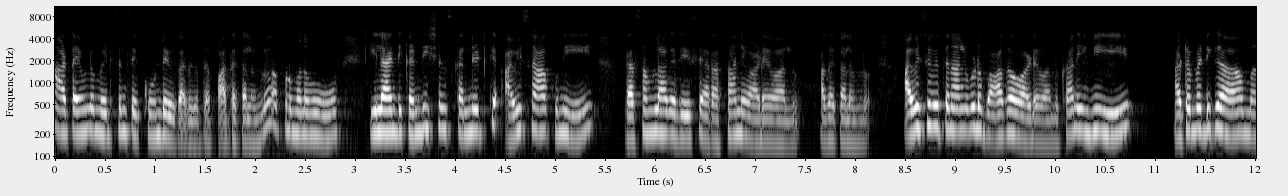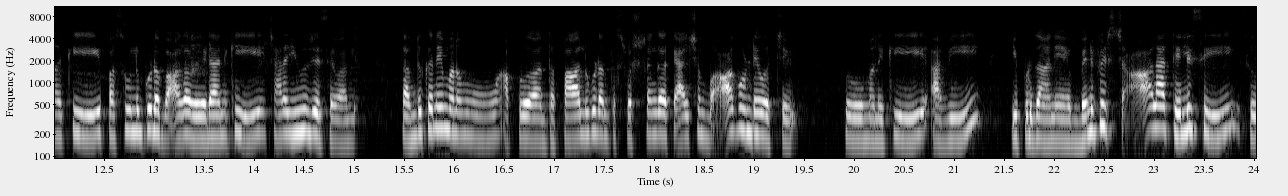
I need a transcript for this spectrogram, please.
ఆ టైంలో మెడిసిన్స్ ఎక్కువ ఉండేవి కాదు కదా పాతకాలంలో. అప్పుడు మనము ఇలాంటి కండిషన్స్ కన్నిటికీ అవిసాకుని రసంలాగా చేసి ఆ రసాన్ని వాడేవాళ్ళు పాతకాలంలో. అవిసె విత్తనాలు కూడా బాగా వాడేవాళ్ళు. కానీ ఇవి ఆటోమేటిక్గా మనకి పశువులకు కూడా బాగా వేయడానికి చాలా యూజ్ చేసేవాళ్ళు. సో అందుకనే మనము అప్పుడు అంత పాలు కూడా అంత స్పష్టంగా కాల్షియం బాగా ఉండే వచ్చేవి. సో మనకి అవి ఇప్పుడు దాని బెనిఫిట్స్ చాలా తెలిసి సో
